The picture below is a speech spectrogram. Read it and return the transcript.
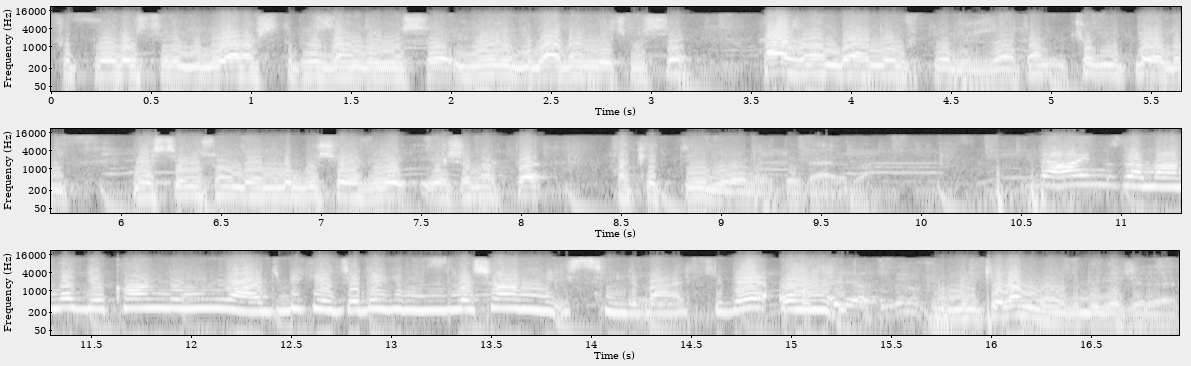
futbolu istediği gibi yavaşlatıp hızlandırması, yürü gibi adam geçmesi. Her zaman beğendiğim futbolcu zaten. Çok mutlu oldum. Mesleğinin son döneminde bu şerefi yaşamak da hak ettiği bir onurdu galiba. Bir de aynı zamanda Gökhan Gönül vardı. Bir gecede yıldızlaşan bir isimdi belki de. Onu hatırlıyor musun? Milkelam vardı bir gecede.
